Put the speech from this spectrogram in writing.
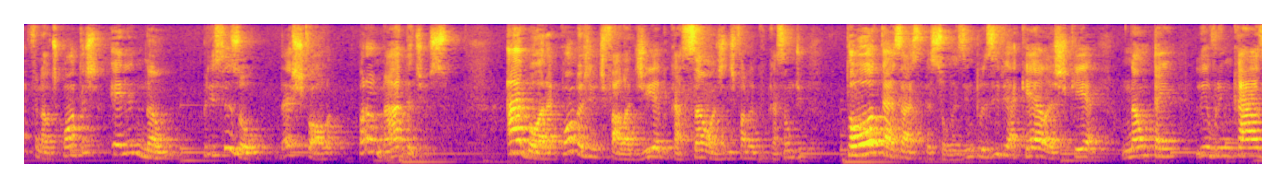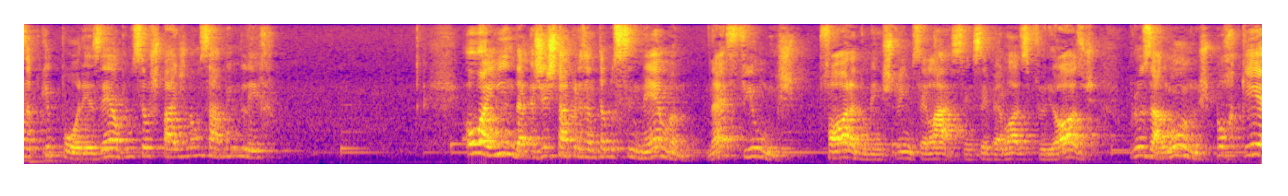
Afinal de contas, ele não precisou da escola para nada disso. Agora, quando a gente fala de educação, a gente fala de educação de todas as pessoas, inclusive aquelas que não têm livro em casa, porque, por exemplo, seus pais não sabem ler. Ou ainda, a gente está apresentando cinema, né, filmes fora do mainstream, sei lá, sem ser velozes e furiosos, para os alunos, porque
